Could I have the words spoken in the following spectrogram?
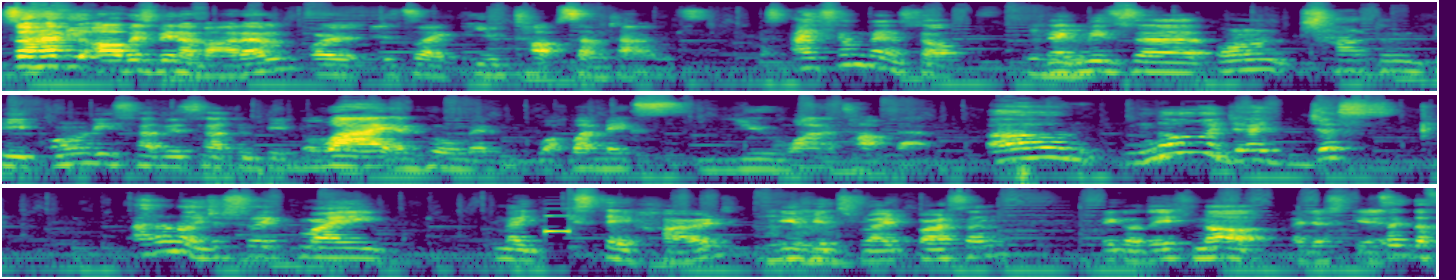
So have you always been a bottom? Or it's like you top sometimes? I sometimes stop, Mhm. like with uh, on certain people, only with certain people. Why and whom and what, what makes you want to top them? Um, no, I, I just, I don't know. Just like my, my stay hard if Mhm. it's right person, because if not, I just get. It's like the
